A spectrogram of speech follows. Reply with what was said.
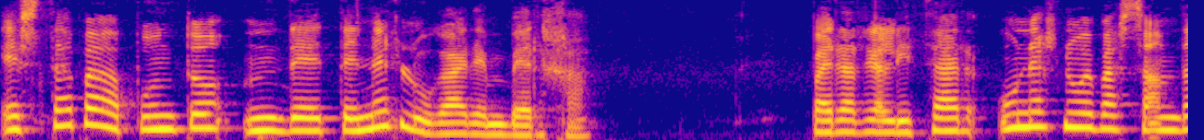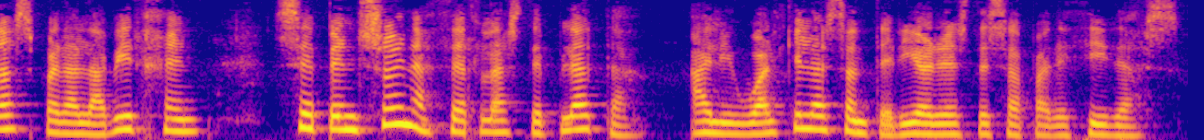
estaba a punto de tener lugar en Berja. Para realizar unas nuevas andas para la Virgen se pensó en hacerlas de plata, al igual que las anteriores desaparecidas.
